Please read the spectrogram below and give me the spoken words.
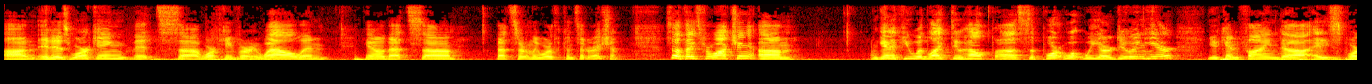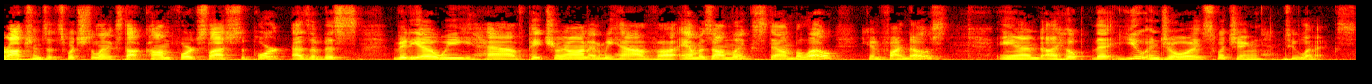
Um, it is working. It's uh, working very well, and you know that's that's certainly worth consideration. So thanks for watching. Um, Again, if you would like to help uh, support what we are doing here, you can find uh, any support options at switchtolinux.com forward slash support. As of this video, we have Patreon and we have uh, Amazon links down below. You can find those. And I hope that you enjoy switching to Linux.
